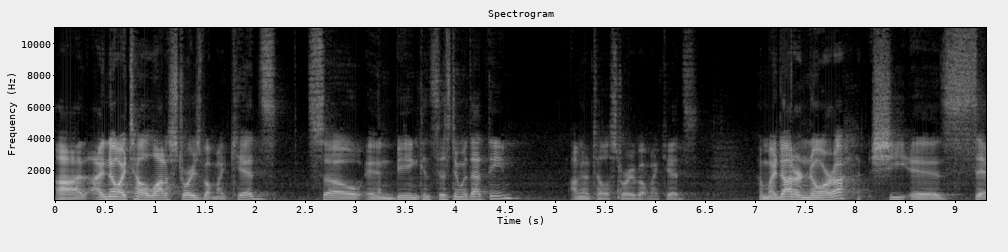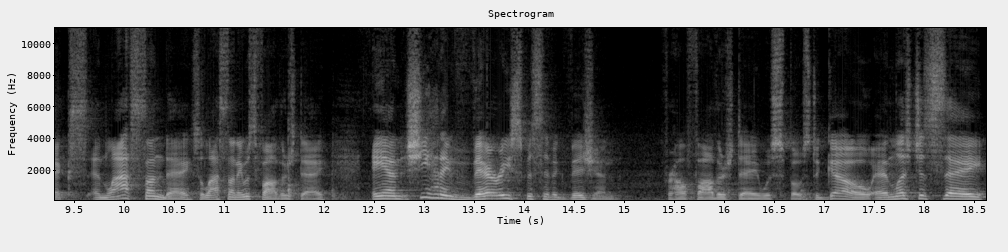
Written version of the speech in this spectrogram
Uh, I know I tell a lot of stories about my kids, so in being consistent with that theme, I'm going to tell a story about my kids. And my daughter Nora, she is six, and last Sunday, so last Sunday was Father's Day, and she had a very specific vision for how Father's Day was supposed to go. And let's just say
